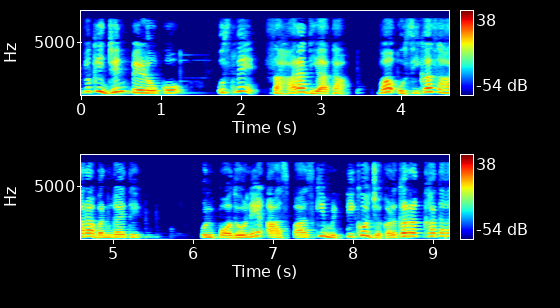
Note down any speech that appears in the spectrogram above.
क्योंकि जिन पेड़ों को उसने सहारा दिया था, वह उसी का सहारा बन गए थे। उन पौधों ने आसपास की मिट्टी को जकड़ कर रखा था।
